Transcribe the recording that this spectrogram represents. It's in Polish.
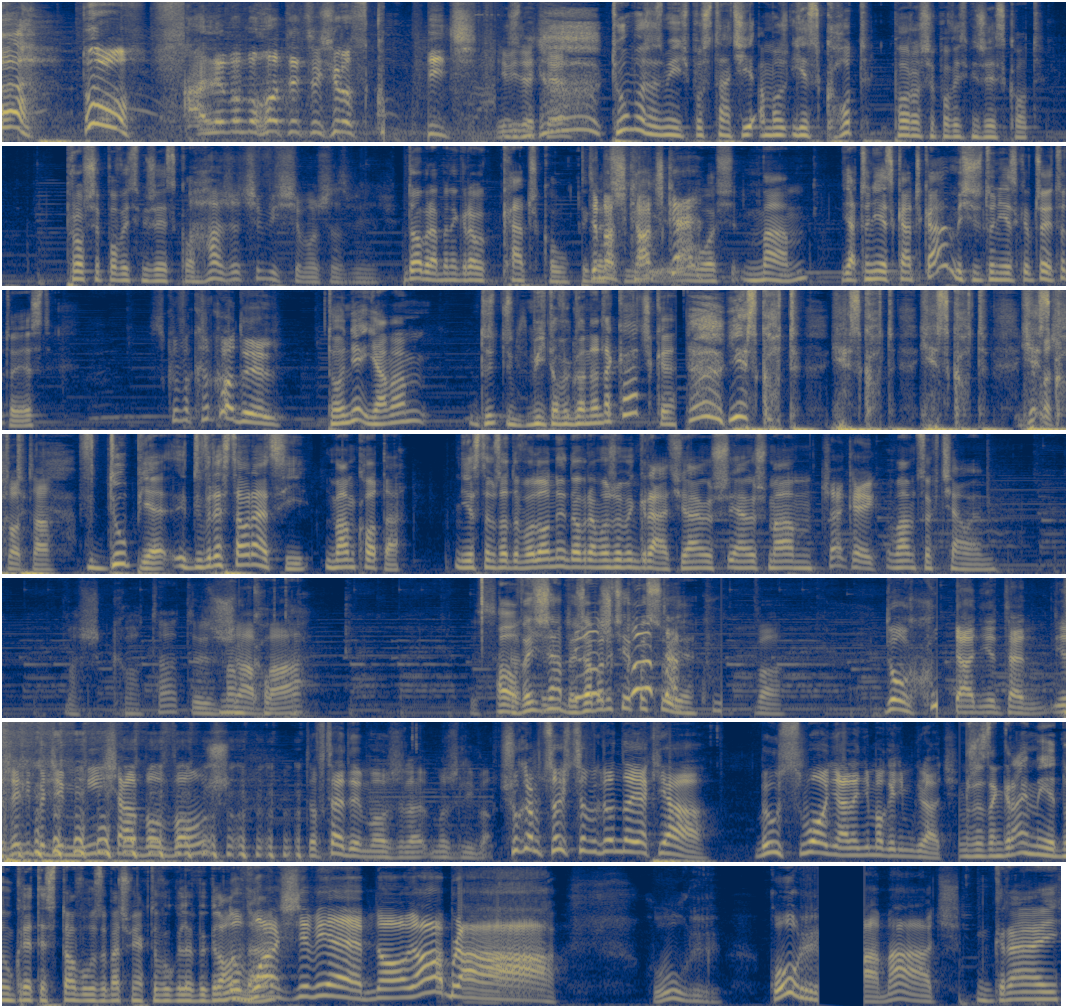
Ach! O! Ale mam ochotę coś rozkupić. Nie widzę cię? Tu można zmienić postaci, a może jest kot? Proszę powiedz mi, że jest kot. Proszę powiedz mi, że jest kot. Aha, rzeczywiście można zmienić. Dobra, będę grał kaczką. Ty masz kaczkę? łoś- Mam. Ja to nie jest kaczka? Myślisz, że to nie jest kaczka? Co to jest? Skurwa krokodyl. To nie, ja mam... Mi to wygląda na kaczkę. Jest kot! Jest kot! Jest kot! Jest kot! kota? W dupie, w restauracji. Mam kota. Jestem zadowolony, dobra, możemy grać. Ja już, ja już mam... Czekaj, Mam co chciałem. masz kota? To jest Mam żaba. kota. To jest O, kaczka. weź żabę, żaba do ciebie pasuje. Kurwa. Do chuja nie ten. Jeżeli będzie miś albo wąż, to wtedy może, możliwe. Szukam coś, co wygląda jak ja. Był słoń, ale nie mogę nim grać. Może zagrajmy jedną grę testową, zobaczmy jak to w ogóle No wygląda. właśnie wiem, no dobra! Kur, kurwa mać. Graj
